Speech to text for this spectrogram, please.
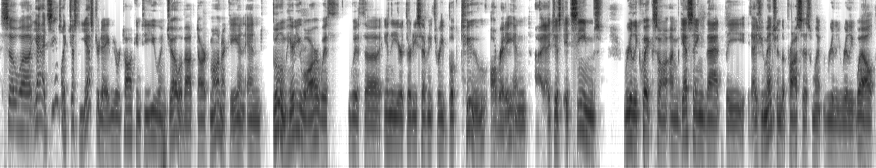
So uh, yeah, it seems like just yesterday we were talking to you and Joe about Dark Monarchy, and and boom, here you are with with uh, in the year thirty seventy three, book two already, and I, I just it seems really quick. So I'm guessing that the as you mentioned, the process went really really well,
